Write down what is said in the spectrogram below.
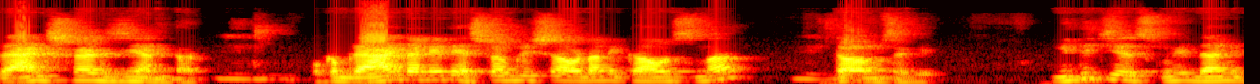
బ్రాండ్ స్ట్రాటజీ అంటారు. ఒక బ్రాండ్ అనేది ఎస్టాబ్లిష్ అవడానికి కావాల్సిన టర్మ్స్ అవి. ఇది చేసుకుని దాన్ని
